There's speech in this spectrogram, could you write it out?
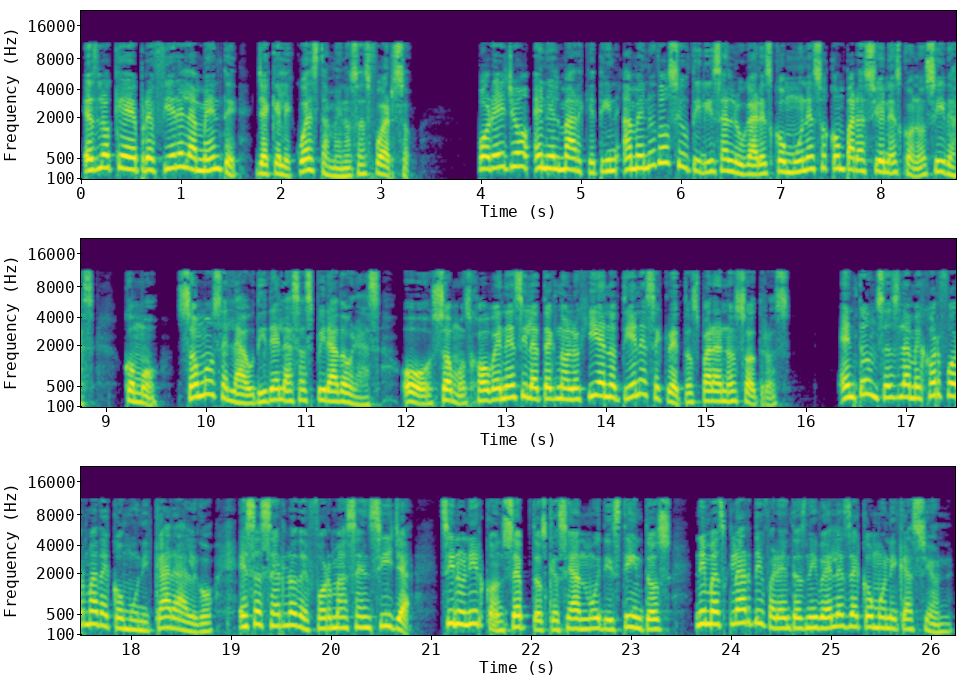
es lo que prefiere la mente, ya que le cuesta menos esfuerzo. Por ello, en el marketing a menudo se utilizan lugares comunes o comparaciones conocidas, como somos el Audi de las aspiradoras o somos jóvenes y la tecnología no tiene secretos para nosotros. Entonces, la mejor forma de comunicar algo es hacerlo de forma sencilla, sin unir conceptos que sean muy distintos, ni mezclar diferentes niveles de comunicación.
